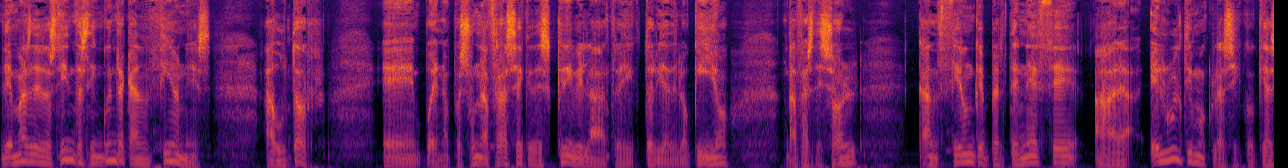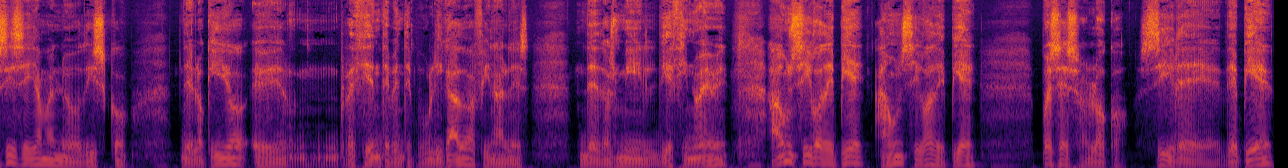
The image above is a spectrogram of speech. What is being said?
de más de 250 canciones. Autor. Eh, bueno, pues una frase que describe la trayectoria de Loquillo, gafas de sol, canción que pertenece a el último clásico, que así se llama el nuevo disco de Loquillo, eh, recientemente publicado a finales de 2019. Aún sigo de pie, aún sigo de pie. Pues eso, loco, sigue de pie,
